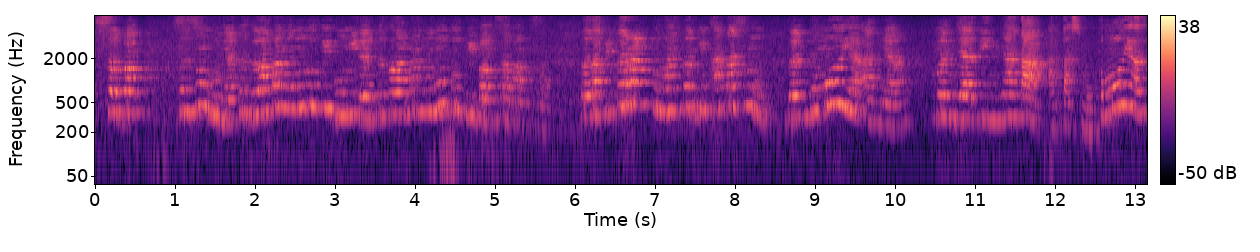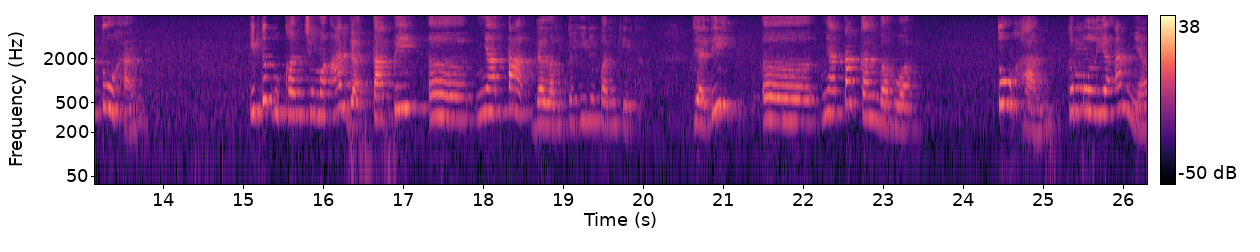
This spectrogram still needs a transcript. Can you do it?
sebab Sesungguhnya kegelapan menutupi bumi dan kekelaman menutupi bangsa-bangsa. Tetapi terang Tuhan terbit atasmu dan kemuliaannya menjadi nyata atasmu. Kemuliaan Tuhan itu bukan cuma ada, tapi e, nyata dalam kehidupan kita. Jadi e, nyatakan bahwa Tuhan kemuliaannya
